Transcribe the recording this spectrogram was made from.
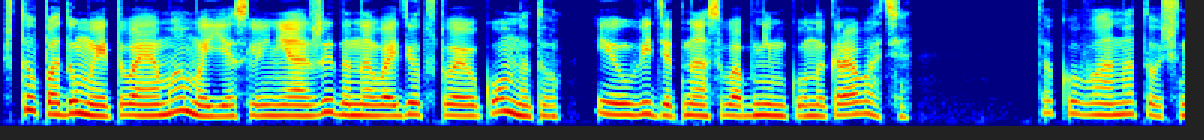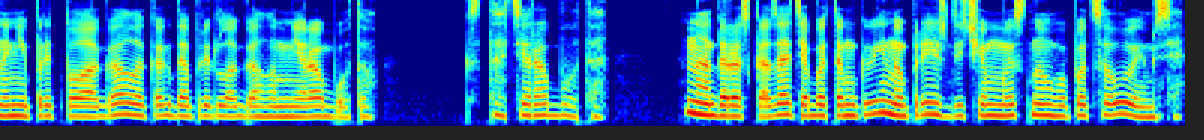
Что подумает твоя мама, если неожиданно войдет в твою комнату и увидит нас в обнимку на кровати? Такого она точно не предполагала, когда предлагала мне работу. Кстати, работа. Надо рассказать об этом Квину, прежде чем мы снова поцелуемся.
